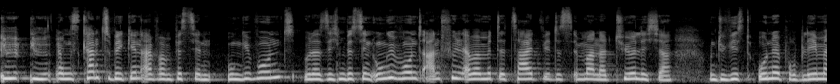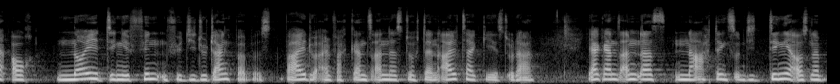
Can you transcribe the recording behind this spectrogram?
Und es kann zu Beginn einfach ein bisschen ungewohnt oder sich ein bisschen ungewohnt anfühlen, aber mit der Zeit wird es immer natürlicher und du wirst ohne Probleme auch neue Dinge finden, für die du dankbar bist, weil du einfach ganz anders durch deinen Alltag gehst oder ja ganz anders nachdenkst und die Dinge aus einer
